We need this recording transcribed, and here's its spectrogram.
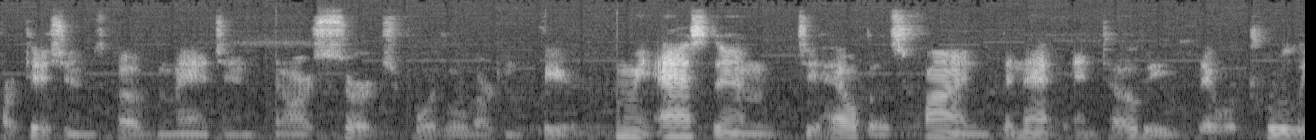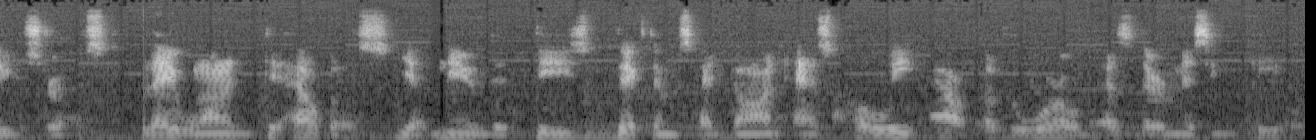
partitions of the mansion in our search for the lurking fear. When we asked them to help us find Bennett and Toby, they were truly distressed. They wanted to help us, yet knew that these victims had gone as wholly out of the world as their missing people.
